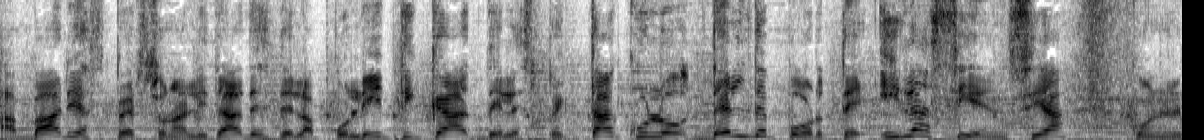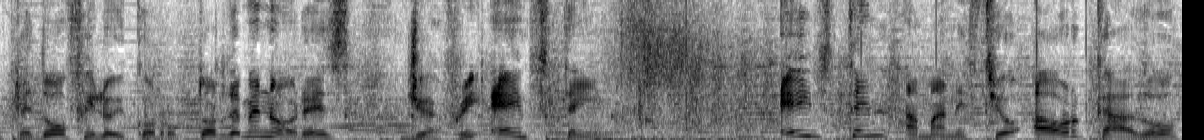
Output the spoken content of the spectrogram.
a varias personalidades de la política, del espectáculo, del deporte y la ciencia con el pedófilo y corruptor de menores Jeffrey Epstein. Epstein amaneció ahorcado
